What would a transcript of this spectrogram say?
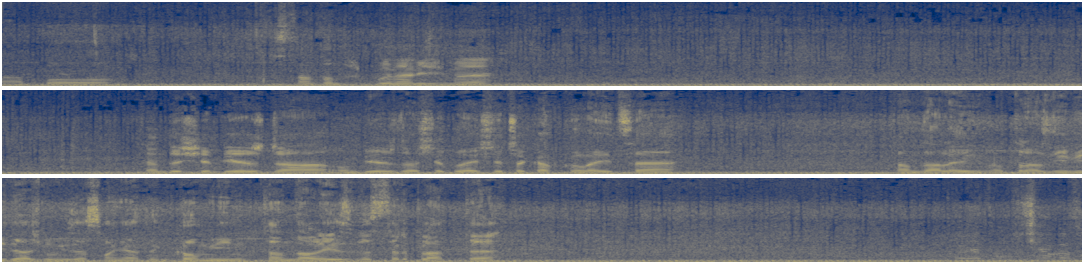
A po... Stamtąd przypłynęliśmy. Tędy się wjeżdża, on wjeżdża się, tutaj się czeka w kolejce. Tam dalej, no teraz nie widać, bo mi zasłania ten komin. Tam dalej jest Westerplatte. Ja bym chciała w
